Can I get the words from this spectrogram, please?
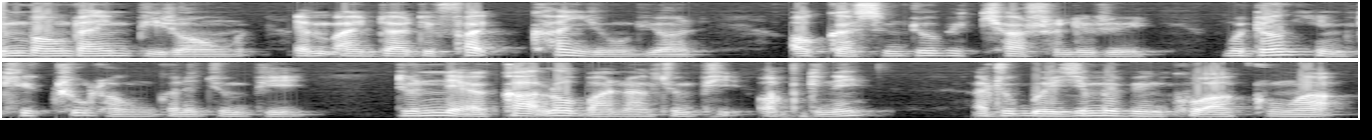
မောင်ရောအင်္ဂရိစီကောင်စီယမ်ထုံတင်ကီအုံမဖွာခန့်ယုံယွန်အကာလောနာအုံ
